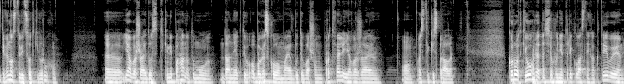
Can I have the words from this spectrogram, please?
90% руху. Е, я вважаю досить таки непогано, тому даний актив обов'язково має бути в вашому портфелі, я вважаю. О, ось такі справи. Короткий огляд на сьогодні три класних активи.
